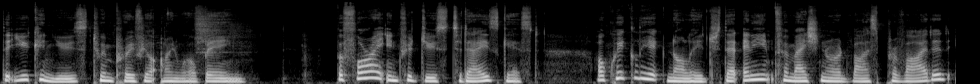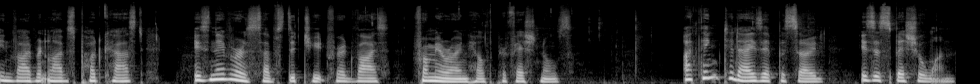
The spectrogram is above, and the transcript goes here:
that you can use to improve your own well-being. Before I introduce today's guest, I'll quickly acknowledge that any information or advice provided in Vibrant Lives podcast is never a substitute for advice from your own health professionals. I think today's episode is a special one.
